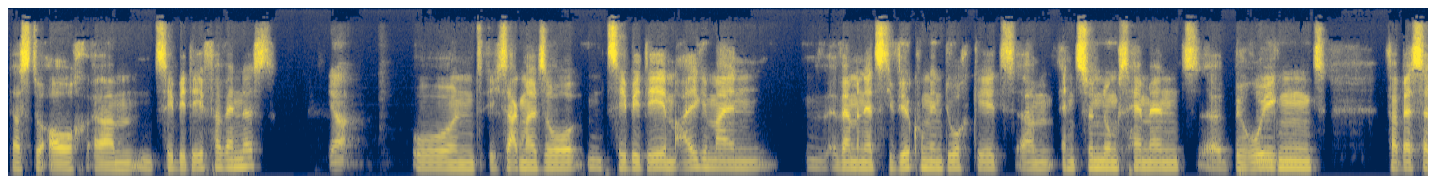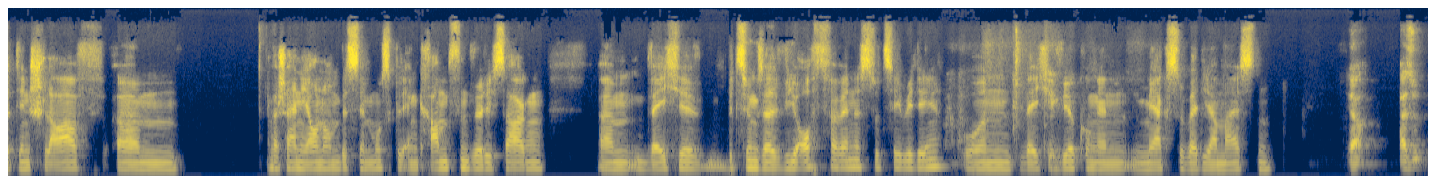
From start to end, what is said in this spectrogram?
dass du auch ähm, CBD verwendest. Ja. Und ich sage mal so, CBD im Allgemeinen, wenn man jetzt die Wirkungen durchgeht, ähm, entzündungshemmend, äh, beruhigend, verbessert den Schlaf, ähm, wahrscheinlich auch noch ein bisschen muskelentkrampfend, würde ich sagen. Ähm, welche, beziehungsweise wie oft verwendest du CBD und welche. Wirkungen merkst du bei dir am meisten? Ja, also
